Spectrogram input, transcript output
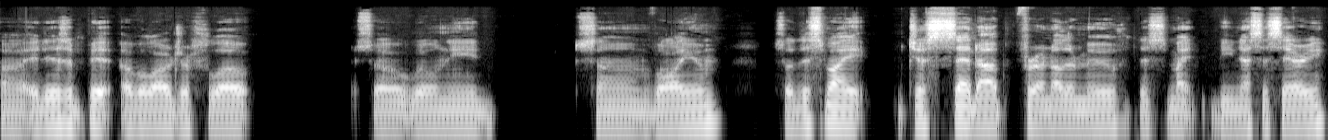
Uh, it is a bit of a larger float, so we'll need some volume. So this might just set up for another move. This might be necessary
